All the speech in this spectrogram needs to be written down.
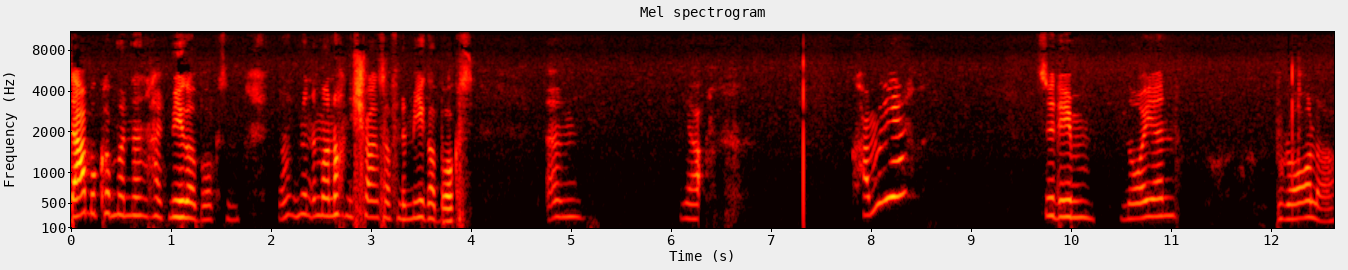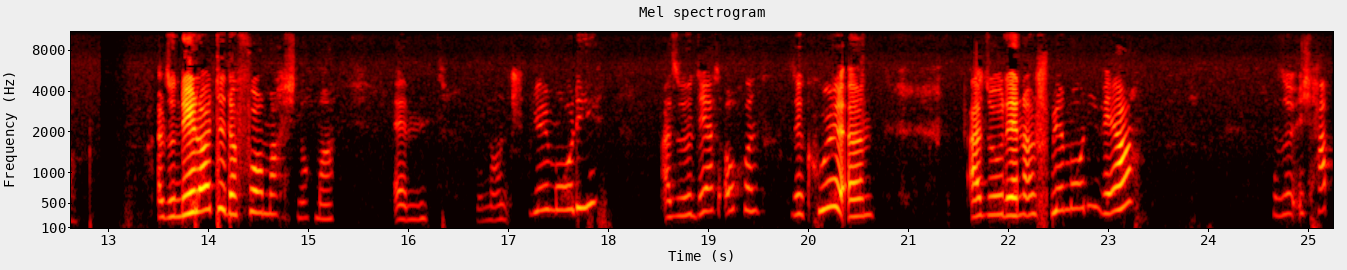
da bekommt man dann halt Megaboxen. Dann hat man immer noch nicht Chance auf eine Megabox. Ähm, ja. Kommen wir zu dem neuen Brawler. Also, nee, Leute, davor mache ich nochmal ähm, den neuen Spielmodi. Also, der ist auch sehr cool. Ähm, also, der neue Spielmodi wäre. Also, ich habe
